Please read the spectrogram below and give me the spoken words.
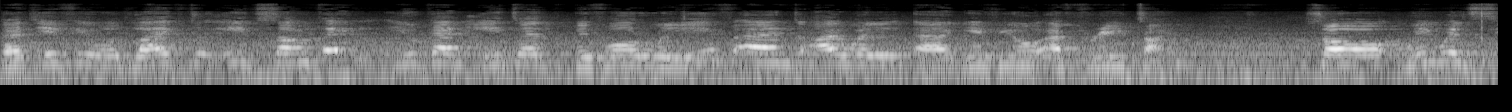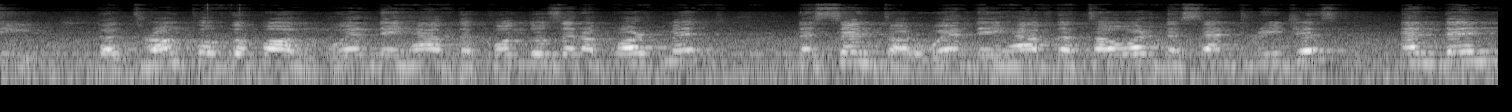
that if you would like to eat something, you can eat it before we leave and I will uh, give you a free time. So we will see the trunk of the palm where they have the condos and apartment, the center where they have the tower, the St. Regis, and then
